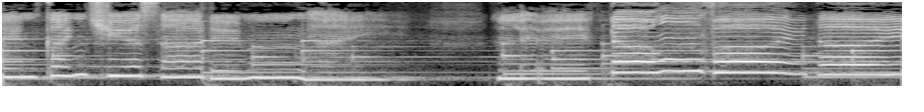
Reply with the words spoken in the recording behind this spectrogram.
lên cánh chia xa đêm ngày. Lệ đắng với đây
